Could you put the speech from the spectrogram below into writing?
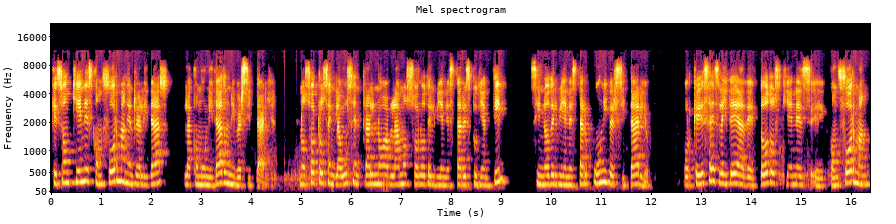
que son quienes conforman en realidad la comunidad universitaria. Nosotros en la U Central no hablamos solo del bienestar estudiantil, sino del bienestar universitario, porque esa es la idea de todos quienes eh, conforman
